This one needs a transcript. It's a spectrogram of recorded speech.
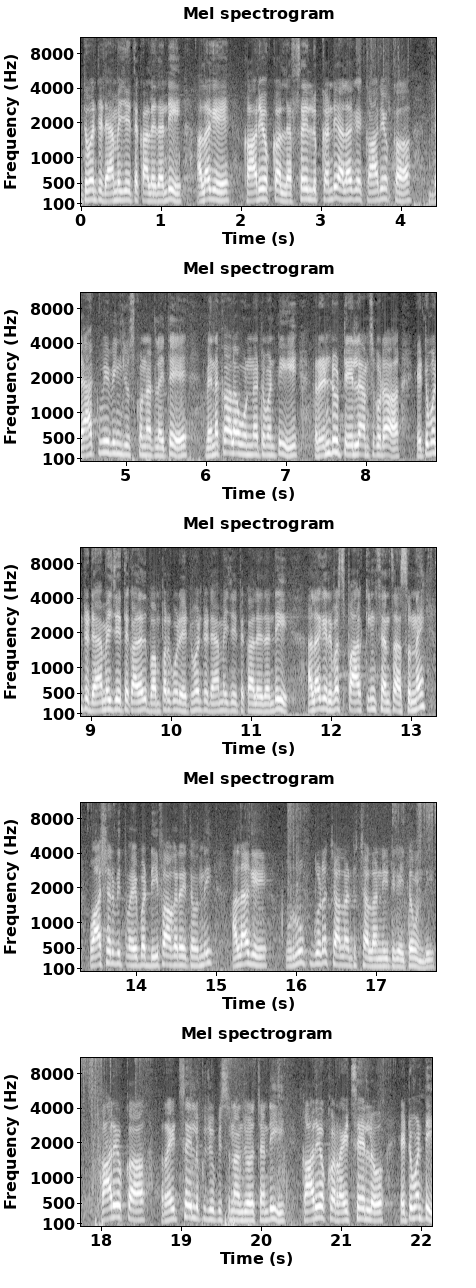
ఎటువంటి డ్యామేజ్ అయితే కాలేదండి. అలాగే కార్ యొక్క లెఫ్ట్ సైడ్ లుక్ అండి. అలాగే కార్ యొక్క బ్యాక్ వీవింగ్ చూసుకున్నట్లయితే వెనకాల ఉన్నటువంటి రెండు టైల్ ల్యాంప్స్ కూడా ఎటువంటి డ్యామేజ్ అయితే కాలేదు. బంపర్ కూడా ఎటువంటి డ్యామేజ్ అయితే కాలేదండి. అలాగే రివర్స్ పార్కింగ్ సెన్సార్స్ ఉన్నాయి. వాషర్ విత్ వైబర్ డీఫాగర్ అయితే ఉంది. అలాగే రూఫ్ కూడా చాలా అంటే చాలా నీట్గా అయితే ఉంది. కార్ యొక్క రైట్ సైడ్ లుక్ చూపిస్తున్నాను చూడొచ్చండి. కార్ యొక్క రైట్ సైడ్లో ఎటువంటి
